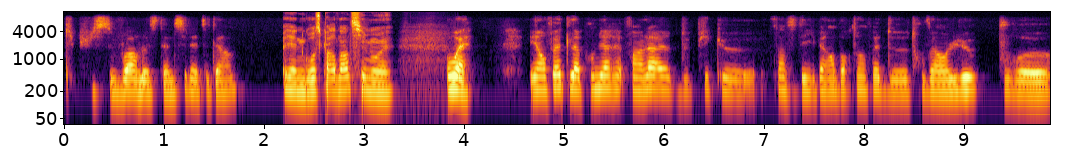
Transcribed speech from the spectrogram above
qu'ils puissent voir le stencil, etc. Il y a une grosse part d'intime, ouais. Ouais. Et en fait, la première. Enfin, là, depuis que. Enfin, c'était hyper important, en fait, de trouver un lieu pour euh,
